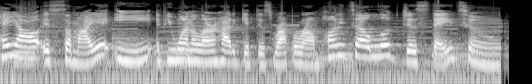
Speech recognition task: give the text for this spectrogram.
Hey y'all, it's Sumyia E. If you want to learn how to get this wraparound ponytail look, just stay tuned.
